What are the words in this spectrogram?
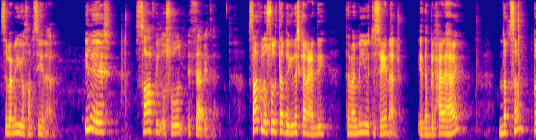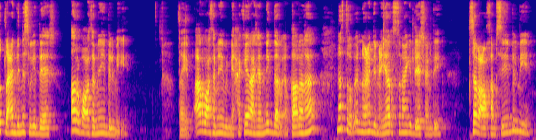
750 ألف إلى إيش؟ صافي الأصول الثابتة صافي الأصول الثابتة قديش كان عندي؟ 890 ألف إذا بالحالة هاي نقسم بيطلع عندي النسبة قديش؟ 84% طيب 84% حكينا عشان نقدر نقارنها نفترض إنه عندي معيار الصناعي قديش عندي؟ 57%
